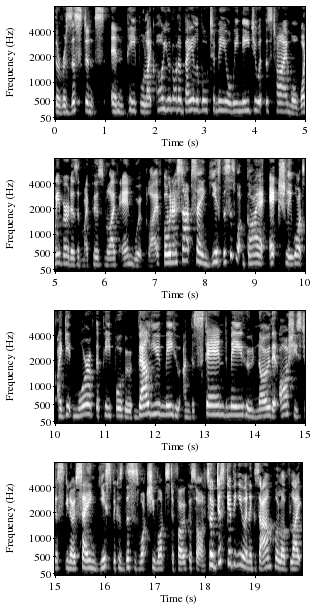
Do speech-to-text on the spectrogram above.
the resistance in people like, oh, you're not available to me, or we need you at this time, or whatever it is in my personal life and work life. But when I start saying, yes, this is what Gaia actually wants, I get more of the people who value me, who understand me, who know that, oh, she's just, you know, saying yes because this is what she wants to focus on. So just giving you an example of like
